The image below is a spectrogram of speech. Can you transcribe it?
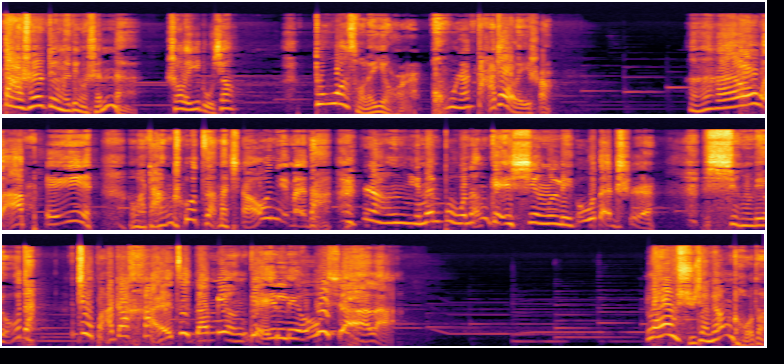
大婶定了定神呢，烧了一炷香，哆嗦了一会儿，忽然大叫了一声：“啊！我呸！我当初怎么瞧你们的，让你们不能给姓刘的吃，姓刘的就把这孩子的命给留下了。”老许家两口子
